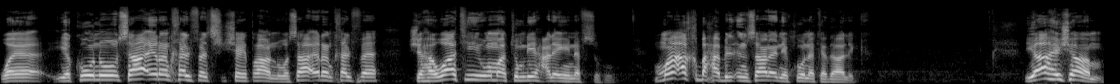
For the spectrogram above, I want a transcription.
ويكون سائرا خلف الشيطان وسائرا خلف شهواته وما تمليه عليه نفسه. ما أقبح بالإنسان أن يكون كذلك. يا هشام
